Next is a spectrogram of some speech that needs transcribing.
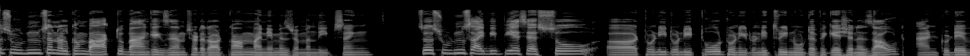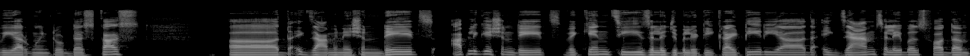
students and welcome back to bankexamstudy.com. My name is Ramandeep Singh. So students IBPS SO 2022-2023 notification is out and today we are going to discuss uh, the examination dates, application dates, vacancies, eligibility criteria, the exam syllabus for the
